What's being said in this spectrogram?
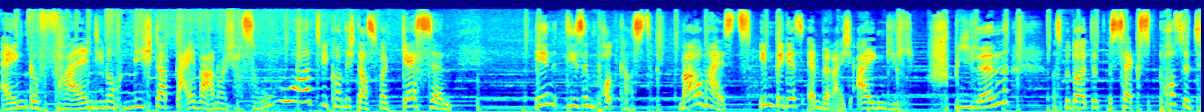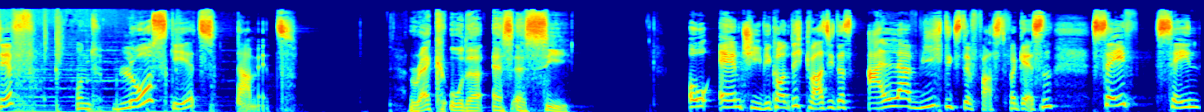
eingefallen, die noch nicht dabei waren. Und ich dachte so, what? Wie konnte ich das vergessen? In diesem Podcast. Warum heißt's im BDSM-Bereich eigentlich spielen? Das bedeutet Sex Positive. Und los geht's damit. Rack oder SSC? OMG, wie konnte ich quasi das Allerwichtigste fast vergessen? Safe, Sane,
